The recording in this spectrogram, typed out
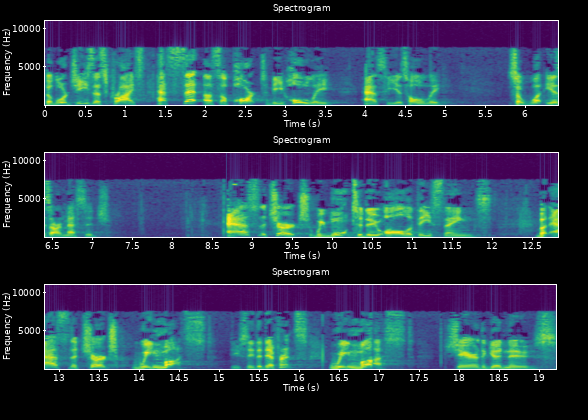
The Lord Jesus Christ has set us apart to be holy as He is holy. So what is our message? As the church, we want to do all of these things, but as the church, we must. Do you see the difference? We must share the good news,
